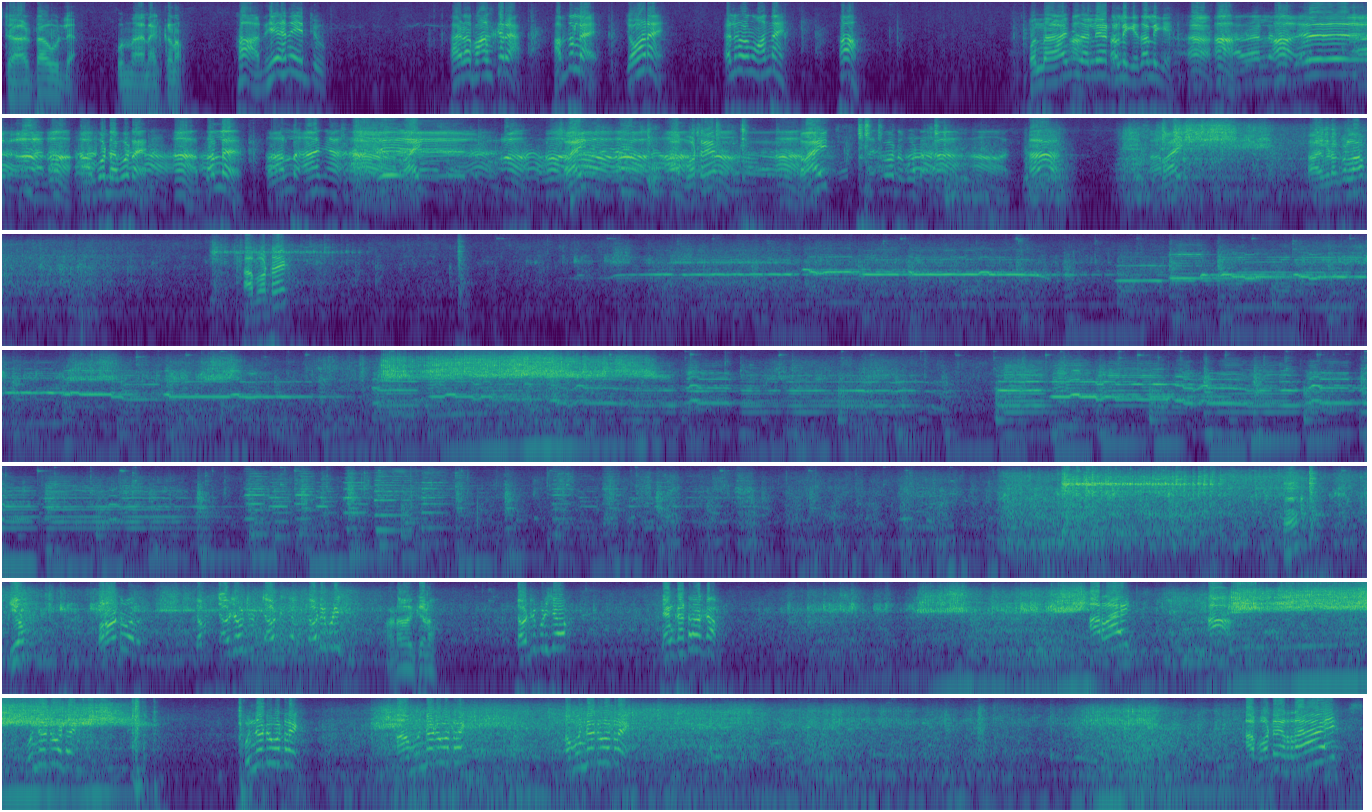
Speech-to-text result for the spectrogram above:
സ്റ്റാർട്ട് ആവൂല ഒന്ന് അനക്കണം ആ അത് ഞാൻ ഏറ്റു അവിടെ ഭാസ്കര അബ്ദുള്ളേ ജോണേ എല്ലാരും ഒന്ന് വന്നേ ആ ഒന്ന് ആഞ്ഞു തള്ളിയേട്ടാ തള്ളിക്ക് തള്ളിക്ക് ആ, ആ, ആ, ഏ, ആ, ആ, ആ, പോട്ടെ പോട്ടെ ആ തള്ള് തള്ള്, ആ, ഞാൻ- ആ, ഏ, right. ആ, ആ, Right. ആ, ആ, പോട്ടെ. ആ, Right. പോട്ടെ, പോട്ടെ. ആ, ആ, ആ ഇവിടെ കൊള്ളാം. ആ പോട്ടെ. ആ a റൈറ്റ്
